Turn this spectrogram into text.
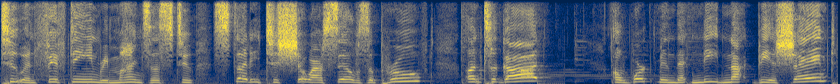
2 and 15 reminds us to study to show ourselves approved unto God, a workman that need not be ashamed,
